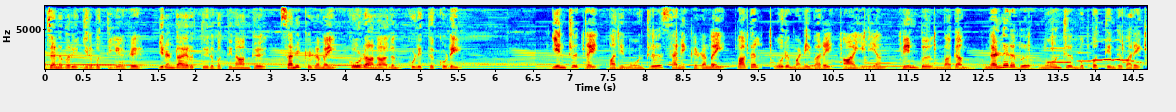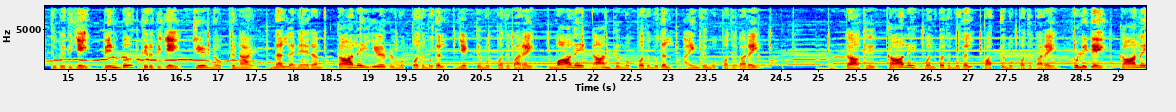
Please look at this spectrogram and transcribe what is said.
ஜனவரி இருபத்தி ஏழு இரண்டாயிரத்து இருபத்தி நான்கு சனிக்கிழமை கூழானாலும் குளித்து குடி. இன்று தை பதிமூன்று சனிக்கிழமை பகல் ஒரு மணி வரை ஆயில்யம். பின்பு மகம் நள்ளிரவு மூன்று முப்பத்தைந்து வரை துவிதியை. பின்பு திருதியை கீழ் நோக்கினாள் நல்ல நேரம். காலை ஏழு முப்பது முதல் எட்டு முப்பது வரை மாலை நான்கு முப்பது முதல் ஐந்து முப்பது வரை. ராகு காலை ஒன்பது முதல் பத்து முப்பது வரை குளிகை காலை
